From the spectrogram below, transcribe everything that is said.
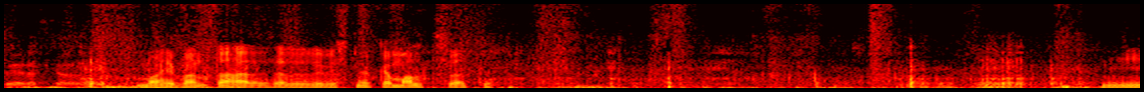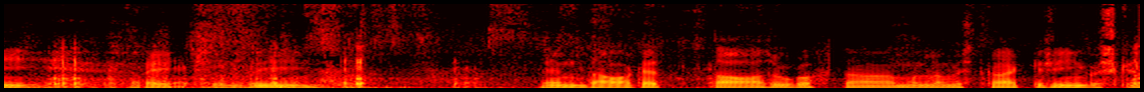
veeres ka. ma ei pannud tähele, seal oli vist niuke malts, vaata. nii, Reiksul siin. Enda ketta asukohta mul on vist ka äkki siin kuskil.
